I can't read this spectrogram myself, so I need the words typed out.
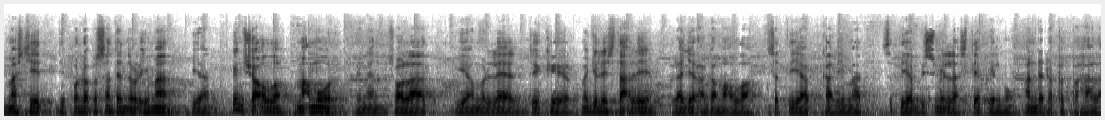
masjid di Pondok Pesantren Nurul Iman yang insya Allah makmur dengan solat, qiyamul lail, zikir, majlis taklim, belajar agama Allah. Setiap kalimat Setiap bismillah, setiap ilmu Anda dapat pahala.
